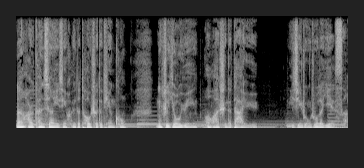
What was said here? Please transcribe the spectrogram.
男孩看向已经黑得透彻的天空，那只由云幻化成的大鱼，已经融入了夜色。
